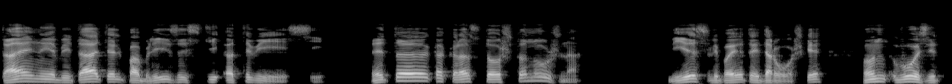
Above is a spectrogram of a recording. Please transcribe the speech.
Тайный обитатель поблизости от Веси. Это как раз то, что нужно. Если по этой дорожке он возит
